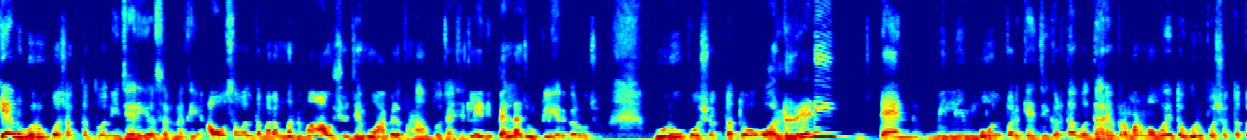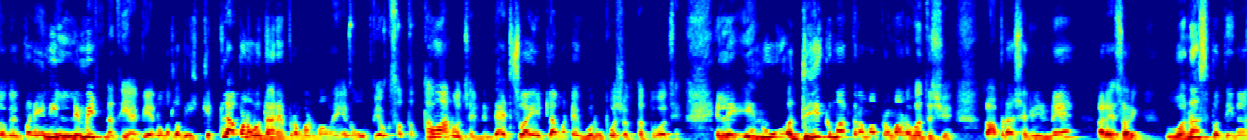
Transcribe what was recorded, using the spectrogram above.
કેમ ગુરુ પોષક તત્વની ઝેરી અસર નથી? આવો સવાલ તમારા મનમાં આવશે જેમ હું આગળ ભણાવતો જાય છે એટલે એની પહેલાં જ હું ક્લિયર કરું છું. ગુરુ પોષક તત્વો already ten millimole per kg કરતાં વધારે પ્રમાણમાં હોય તો ગુરુ પોષક તત્વો કંઈ પણ એની લિમિટ નથી આપી. એનો મતલબ એ કેટલા પણ વધારે પ્રમાણમાં હોય એનો ઉપયોગ સતત થવાનો છે ને દેટ્સ વાય એટલા માટે ગુરુ પોષક તત્વ છે. એટલે એનું અધિક માત્રામાં પ્રમાણ વધશે તો આપણા શરીરને અરે સોરી વનસ્પતિના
